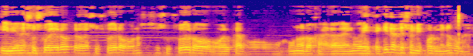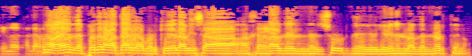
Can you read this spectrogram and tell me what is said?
y viene su suegro, creo que es su suegro, o no sé si su suegro o el capo, uno de los generales, ¿no? Y dice, quítate ese uniforme, ¿no? Como diciendo, estás de No, es después de la batalla, porque él avisa al general del, sur de, que vienen los del norte, ¿no?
